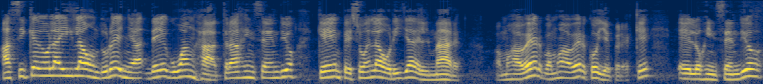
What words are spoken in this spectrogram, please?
Así quedó la isla hondureña de Guanja tras incendio que empezó en la orilla del mar. Vamos a ver, vamos a ver, oye, pero es que eh, los incendios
